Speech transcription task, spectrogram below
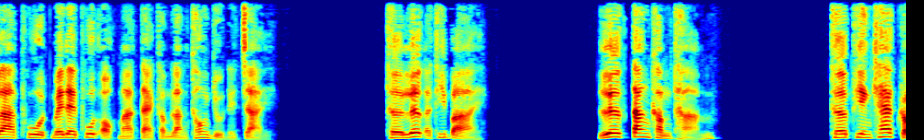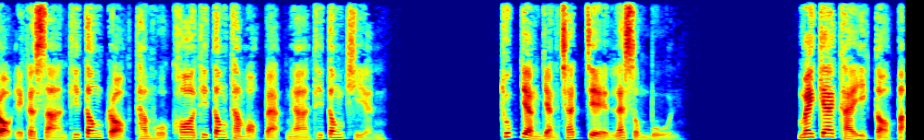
กล้าพูดไม่ได้พูดออกมาแต่กำลังท่องอยู่ในใจ เธอเลิกอธิบาย เลิกตั้งคำถาม เธอเพียงแค่กรอกเอกสารที่ต้องกรอกทำหัวข้อที่ต้องทำออกแบบงานที่ต้องเขียน ทุกอย่างอย่างชัดเจนและสมบูรณ์ ไม่แก้ไขอีกต่อไป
